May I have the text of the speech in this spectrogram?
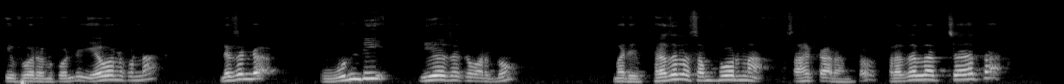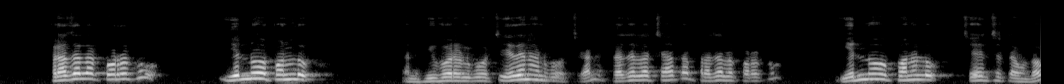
పీ ఫోర్ అనుకోండి ఏమనుకున్నా నిజంగా ఉండి నియోజకవర్గం మరి ప్రజల సంపూర్ణ సహకారంతో ప్రజల చేత ప్రజల కొరకు ఎన్నో పనులు దాన్ని బిఫోర్ అనుకోవచ్చు ఏదైనా అనుకోవచ్చు. కానీ ప్రజల చేత ప్రజల కొరకు ఎన్నో పనులు చేర్చటంలో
